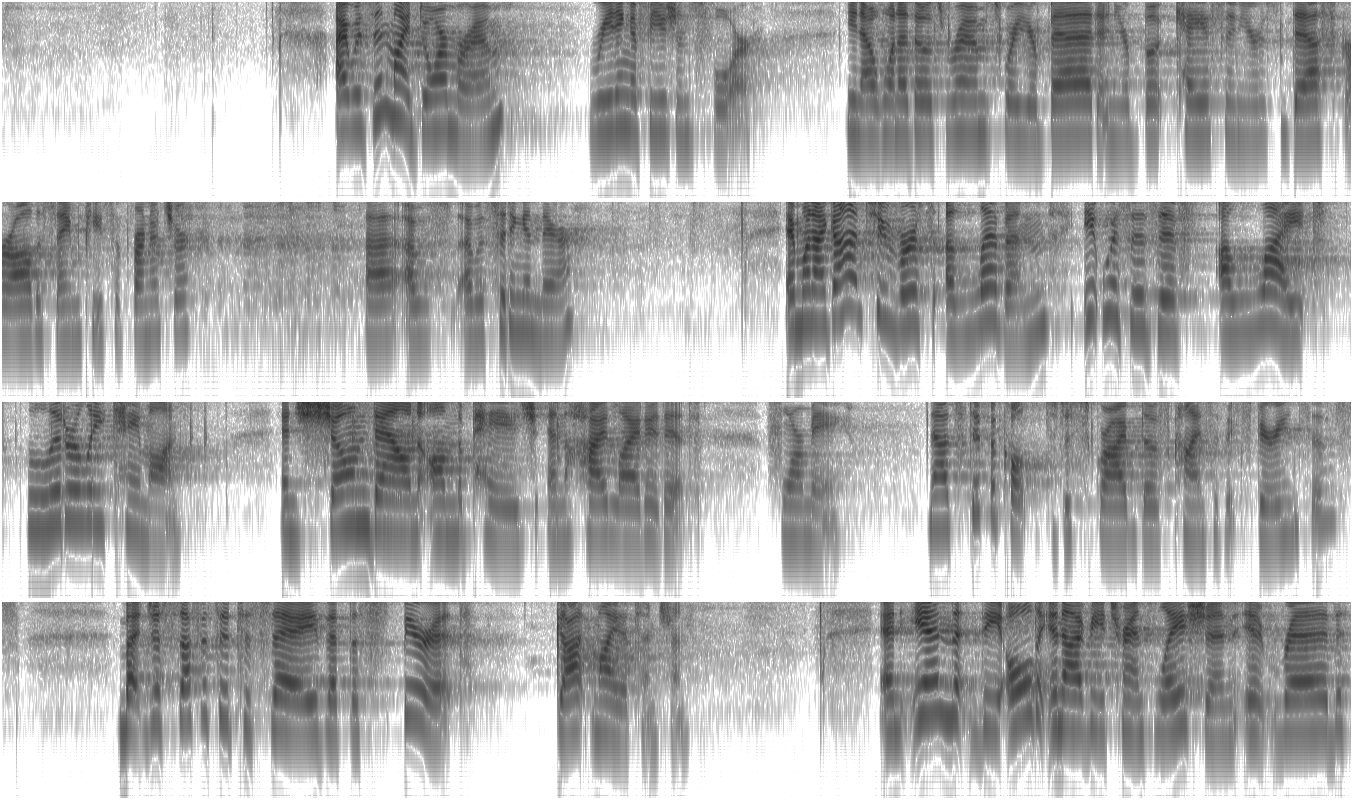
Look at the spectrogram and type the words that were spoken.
I was in my dorm room reading Ephesians 4. You know, one of those rooms where your bed and your bookcase and your desk are all the same piece of furniture. Uh, I, was, I was sitting in there. And when I got to verse 11, it was as if a light literally came on and shone down on the page and highlighted it for me. Now, it's difficult to describe those kinds of experiences, but just suffice it to say that the Spirit got my attention. And in the old NIV translation, it read,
